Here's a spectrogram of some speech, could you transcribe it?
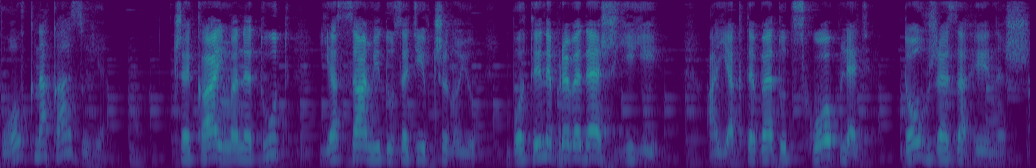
Вовк наказує Чекай мене тут, я сам іду за дівчиною, бо ти не приведеш її. А як тебе тут схоплять, то вже загинеш.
